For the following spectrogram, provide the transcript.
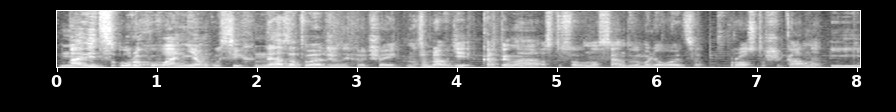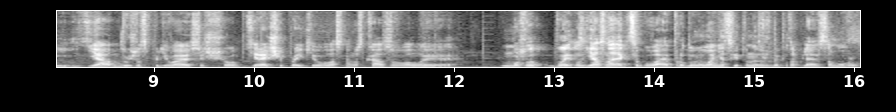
Навіть з урахуванням усіх незатверджених речей, насправді картина стосовно Сенд вимальовується просто шикарна. І я дуже сподіваюся, що ті речі, про які ви власне розказували, можливо, бо я знаю, як це буває. Продумування світу не завжди потрапляє в саму гру.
